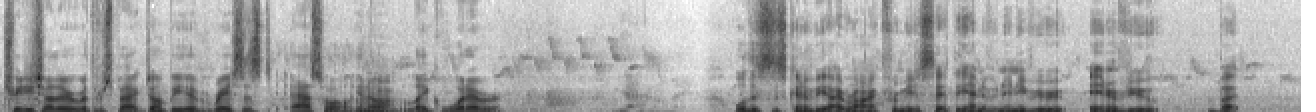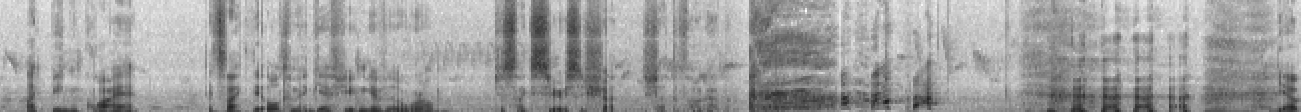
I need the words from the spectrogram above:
treat each other with respect. Don't be a racist asshole. You know, Uh-huh. like whatever. Well, this is going to be ironic for me to say at the end of an interview, interview, but like being quiet, it's like the ultimate gift you can give to the world. Just like seriously, shut shut the fuck up. yep,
